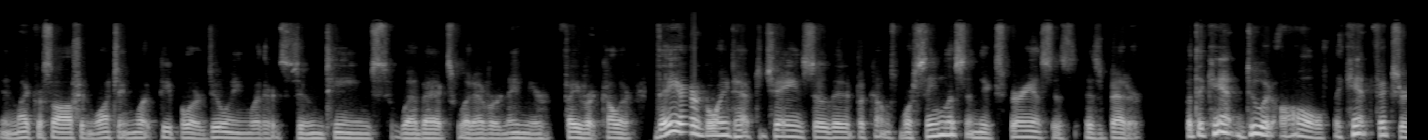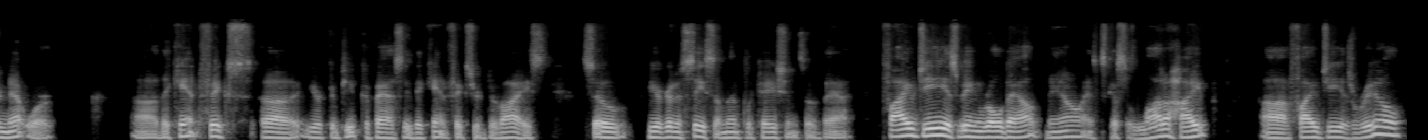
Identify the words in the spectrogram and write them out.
and Microsoft and watching what people are doing, whether it's Zoom, Teams, WebEx, whatever, name your favorite color. They are going to have to change so that it becomes more seamless and the experience is, is better. But they can't do it all. They can't fix your network. Uh, they can't fix uh, your compute capacity. They can't fix your device. So you're going to see some implications of that. 5G is being rolled out now. It's got a lot of hype. Uh, 5G is real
